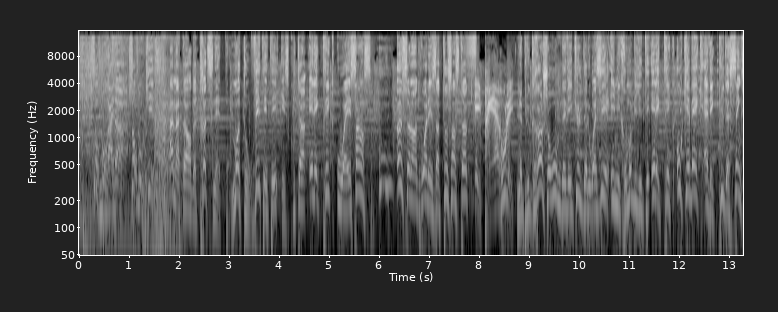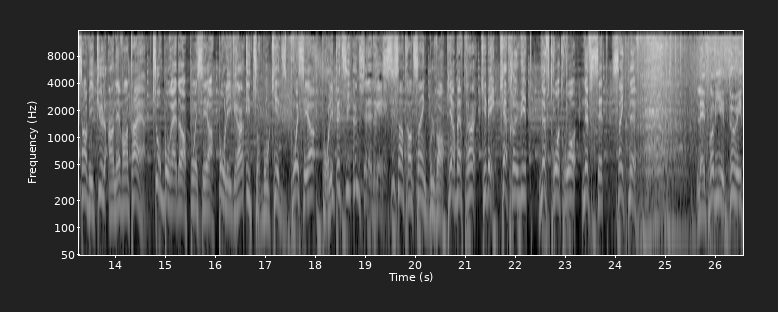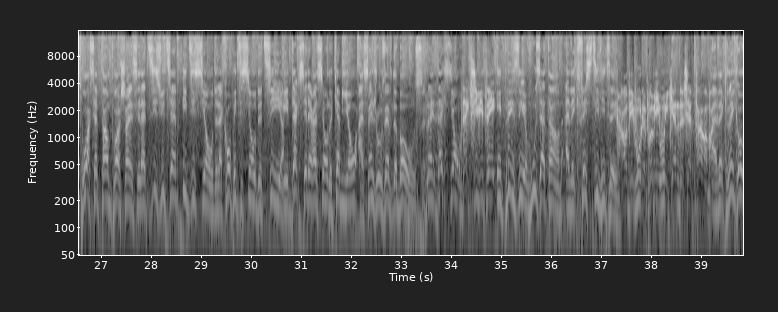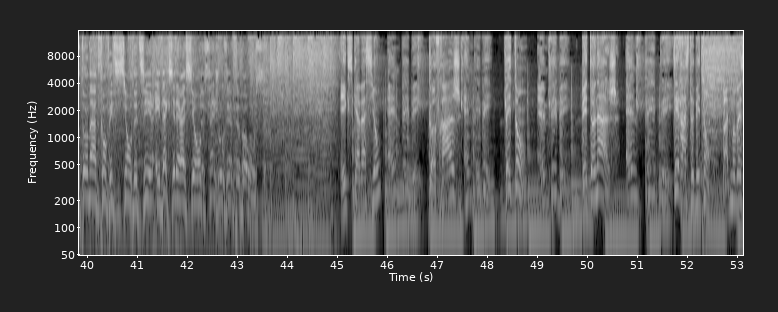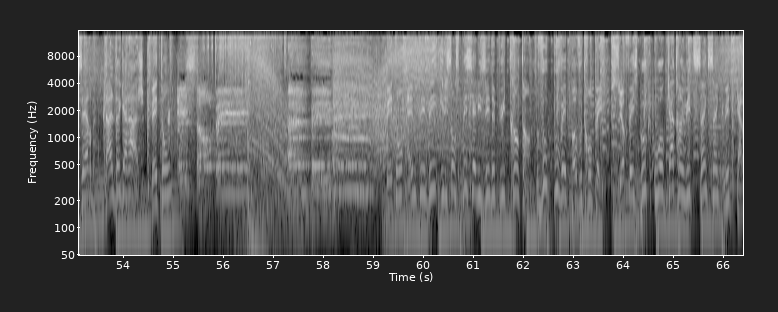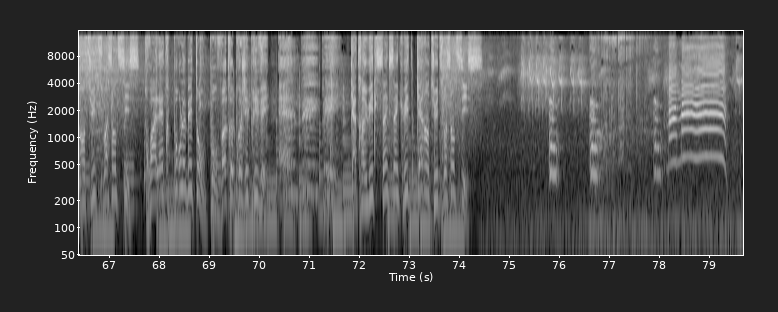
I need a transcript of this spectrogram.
Turbo Rider, Turbo Kids. Amateurs de trottinettes, motos, VTT et scooters électriques ou à essence. Ou un seul endroit les a tous en stock et prêt à rouler. Le plus grand showroom de véhicules de loisirs et micromobilité électrique au Québec avec plus de 500 véhicules en inventaire. TurboRider.ca pour les grands et TurboKids.ca pour les petits. Une seule adresse. 635 boulevard Pierre-Bertrand, Québec. 88 933 9759. Les 1er, 2 et 3 septembre prochains, c'est la 18e édition de la compétition de tir et d'accélération de camions à Saint-Joseph-de-Beauce. Plein d'actions, d'activités et plaisir vous attendent avec festivité. Rendez-vous le premier week-end de septembre. Avec l'incontournable compétition de tir et d'accélération de Saint-Joseph-de-Beauce. Excavation MPB. Coffrage MPB. Béton MPB. Bétonnage MPB. Terrasse de béton. Pas de mauvaises herbes. Dalle de garage. Béton. Estampé MPB. Béton MPB, ils sont spécialisés depuis 30 ans. Vous pouvez pas vous tromper. Sur Facebook ou au 418 558 48 66. Trois lettres pour le béton, pour votre projet privé. MPB. 418 558 48 66. Maman!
